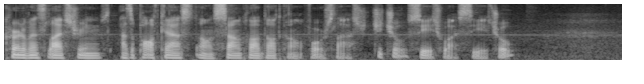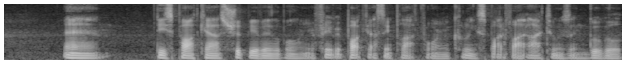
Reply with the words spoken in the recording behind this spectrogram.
current events live streams as a podcast on soundcloud.com forward slash chycho c h y c h o. And these podcasts should be available on your favorite podcasting platform, including Spotify, iTunes, and Google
